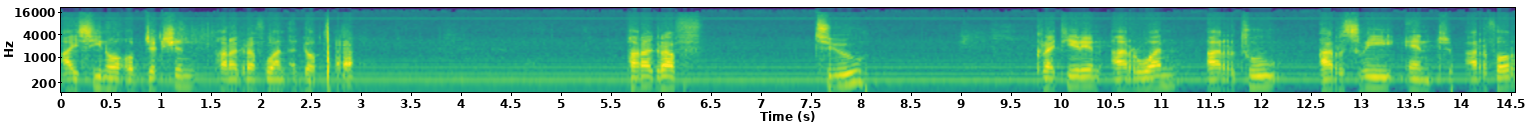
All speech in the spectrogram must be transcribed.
I see no objection. Paragraph 1 adopted. Paragraph 2. Criterion R1, R2, R3, and R4.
